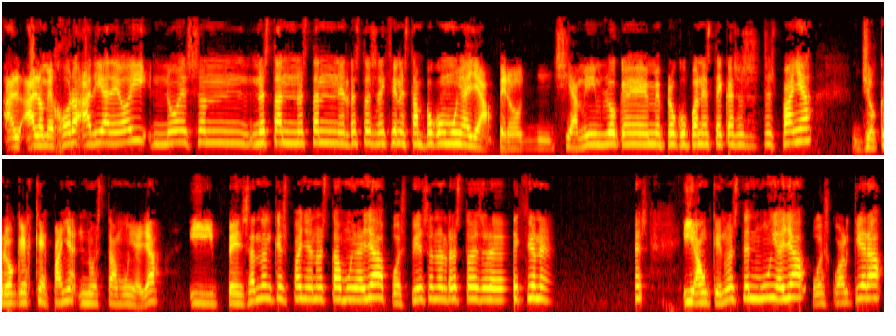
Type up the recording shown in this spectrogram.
a, a lo mejor a día de hoy no es, son no están no están el resto de selecciones tampoco muy allá pero si a mí lo que me preocupa en este caso es España yo creo que es que España no está muy allá y pensando en que España no está muy allá pues pienso en el resto de selecciones y aunque no estén muy allá, pues cualquiera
